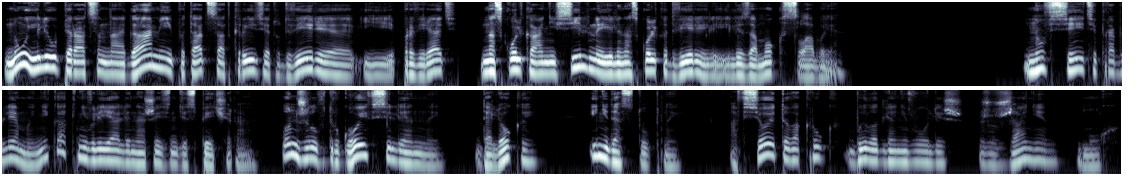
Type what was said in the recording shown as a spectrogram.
Ну или упираться ногами и пытаться открыть эту дверь э, и проверять, насколько они сильные или насколько дверь или, или замок слабые. Но все эти проблемы никак не влияли на жизнь диспетчера. Он жил в другой вселенной, далекой и недоступной, а все это вокруг было для него лишь жужжанием мух.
